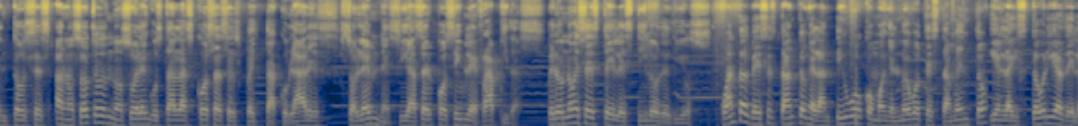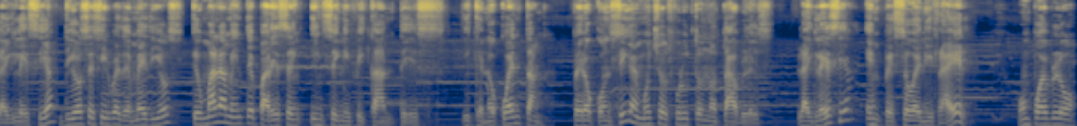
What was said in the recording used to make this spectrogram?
entonces a nosotros nos suelen gustar las cosas espectaculares, solemnes y a ser posible rápidas. Pero no es este el estilo de Dios. ¿Cuántas veces tanto en el Antiguo como en el Nuevo Testamento y en la historia de la iglesia, Dios se sirve de medios que humanamente parecen insignificantes y que no cuentan, pero consiguen muchos frutos notables? La iglesia empezó en Israel, un pueblo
